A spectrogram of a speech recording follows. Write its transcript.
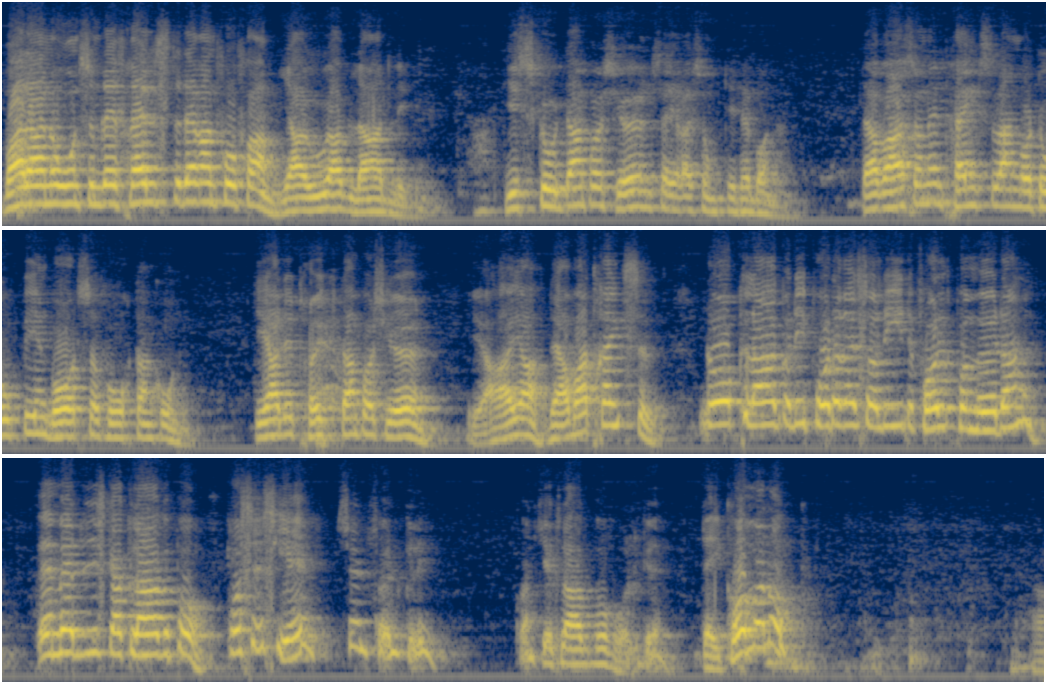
Var det noen som ble frelste der han for fram? Ja, uavlatelig. De skudde han på sjøen, sier jeg somtid til bånden. Det var som en trengsel han måtte opp i en båt så fort han kunne. De hadde trykt han på sjøen. Ja, ja, der var trengsel. Nå klager de på det er så lite folk på møtene. Hvem er det de skal klage på? På seg selv, selvfølgelig. Kan ikke klage på folket. De kommer nok. Ja,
